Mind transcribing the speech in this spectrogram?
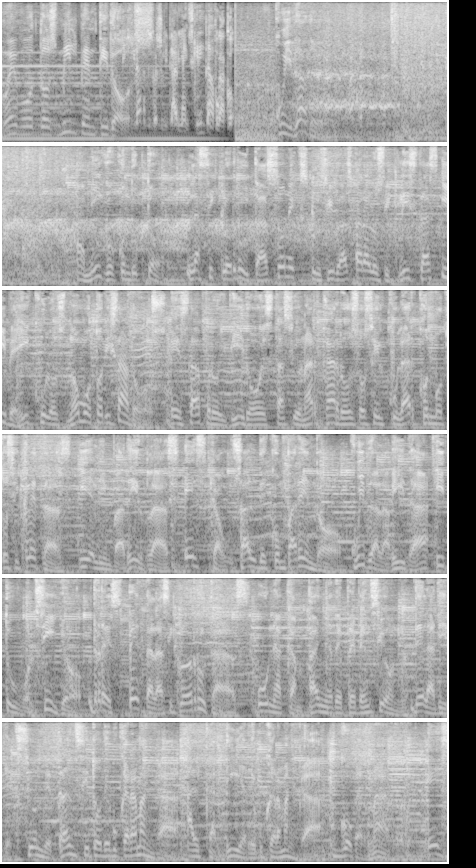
Nuevo 2022. Cuidado. Amigo conductor, las ciclorrutas son exclusivas para los ciclistas y vehículos no motorizados. Está prohibido estacionar carros o circular con motocicletas y el invadirlas es causal de comparendo. Cuida la vida y tu bolsillo. Respeta las ciclorrutas. Una campaña de prevención de la Dirección de Tránsito de Bucaramanga, Alcaldía de Bucaramanga. Gobernar es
